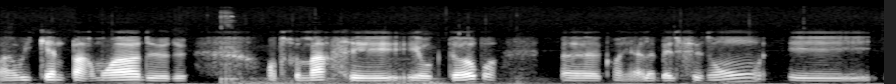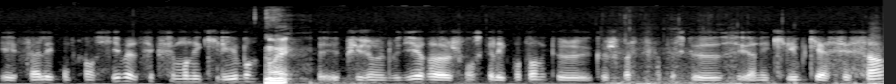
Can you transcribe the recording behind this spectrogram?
un week-end par mois, de, de entre mars et, et octobre. Euh, quand il y a la belle saison. Et, et ça elle est compréhensible. Elle sait que c'est mon équilibre. Et puis j'ai envie de vous dire euh, je pense qu'elle est contente que, que je fasse ça parce que c'est un équilibre qui est assez sain.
